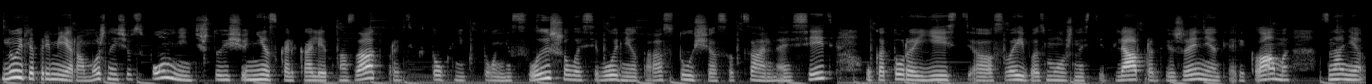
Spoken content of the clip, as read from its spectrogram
Ну и для примера, можно еще вспомнить, что еще несколько лет назад про TikTok никто не слышал, а сегодня это растущая социальная сеть, у которой есть э, свои возможности для продвижения, для рекламы. Знание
